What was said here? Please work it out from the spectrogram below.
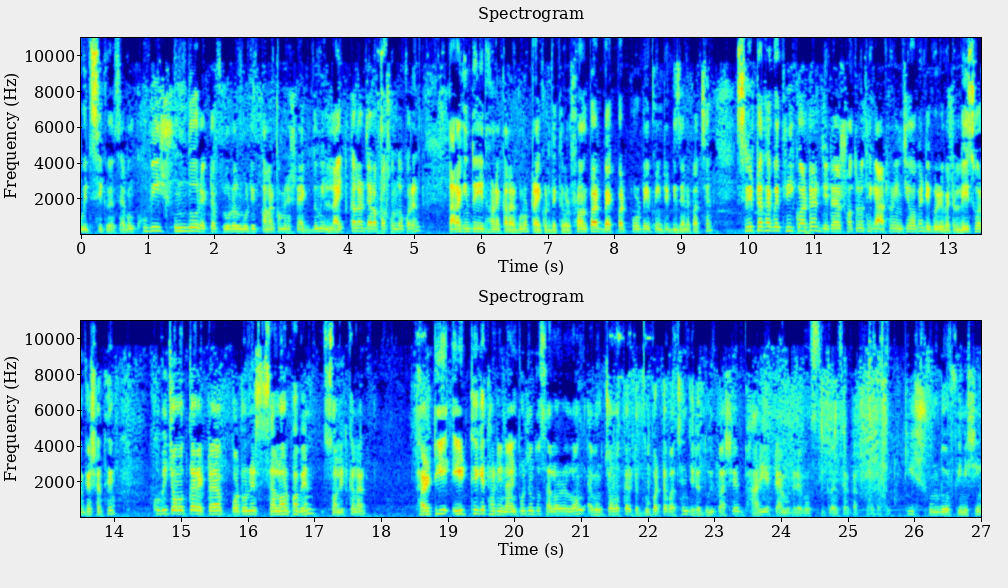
উইথ সিকোয়েন্স এবং খুবই সুন্দর একটা ফ্লোরাল মোটিভ কালার কম্বিনেশন একদমই লাইট কালার যারা পছন্দ করেন, তারা কিন্তু এই ধরনের কালারগুলো ট্রাই করে দেখতে পারেন। Front part back part printed প্রিন্টেড ডিজাইনে পাচ্ছেন। স্লিভটা থাকবে থ্রি কোয়ার্টার যেটা সতেরো থেকে আঠারো ইঞ্চি হবে ডেকোরেটিভ একটা লেস ওয়ার্কের সাথে। খুবই চমৎকার একটা কটনের সালোয়ার পাবেন সলিড কালার থার্টি এইট থেকে থার্টি নাইন পর্যন্ত সালোয়ারের লং এবং চমৎকার একটা দুপাট্টা পাচ্ছেন, যেটা দুই পাশে ভারী একটা এমব্রয়ডারি এবং সিকোয়েন্সের কাজ করে দেখেন। কি সুন্দর ফিনিশিং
